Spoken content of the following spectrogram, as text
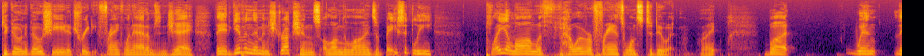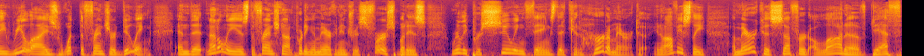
to go negotiate a treaty, Franklin, Adams, and Jay, they had given them instructions along the lines of basically play along with however France wants to do it, right? But when they realize what the French are doing, and that not only is the French not putting American interests first, but is really pursuing things that could hurt America. You know, obviously, America suffered a lot of death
